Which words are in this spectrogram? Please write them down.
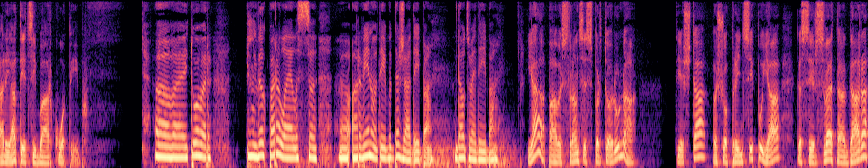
arī attiecībā ar kopību. Vai to var vilkt paralēlis ar vienotību dažādībā, daudzveidībā? Jā, Pāvests Francisks par to runā. Tieši tā, par šo principu, jā, kas ir svētā gara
